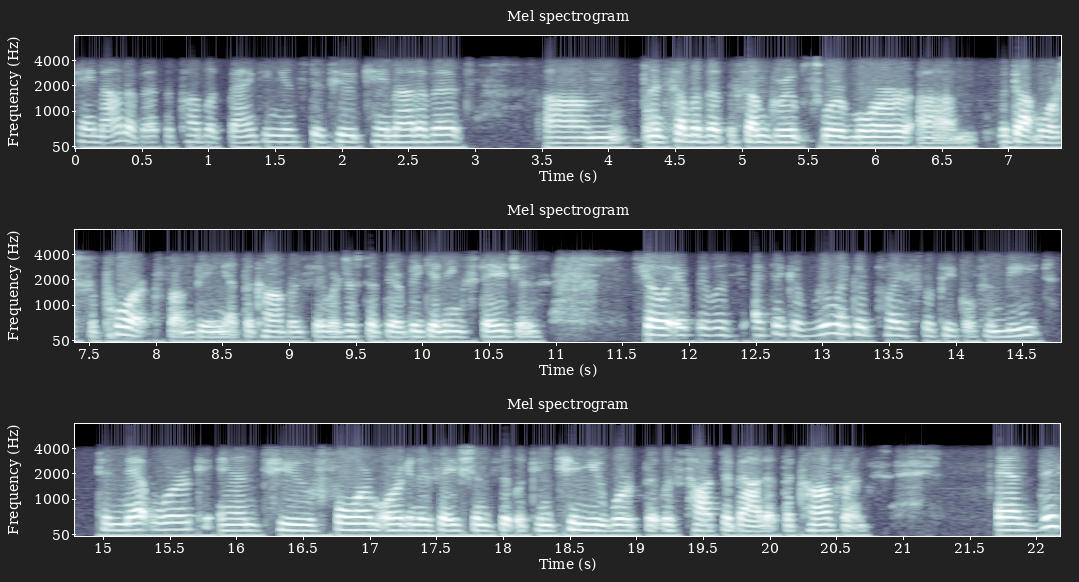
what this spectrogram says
came out of it. The Public Banking Institute came out of it, um, and some of the some groups were more um, got more support from being at the conference. They were just at their beginning stages so it, it was, I think, a really good place for people to meet, to network, and to form organizations that would continue work that was talked about at the conference. And this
